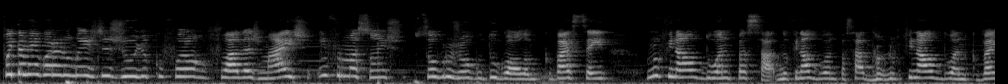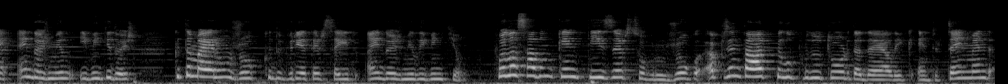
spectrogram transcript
Foi também agora no mês de julho que foram reveladas mais informações sobre o jogo do Golem, que vai sair no final do ano passado, no final do ano passado, não, no final do ano que vem, em 2022, que também era um jogo que deveria ter saído em 2021. Foi lançado um pequeno teaser sobre o jogo apresentado pelo produtor da Daedalic Entertainment,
